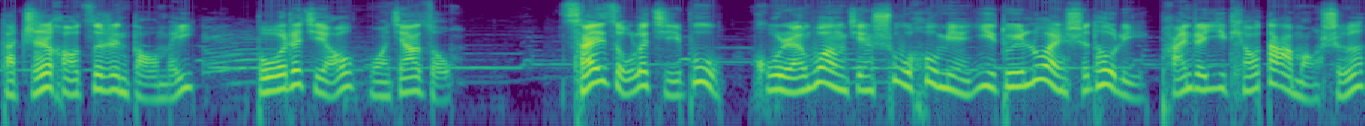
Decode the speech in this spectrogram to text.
他只好自认倒霉，跛着脚往家走。才走了几步，忽然望见树后面一堆乱石头里盘着一条大蟒蛇，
